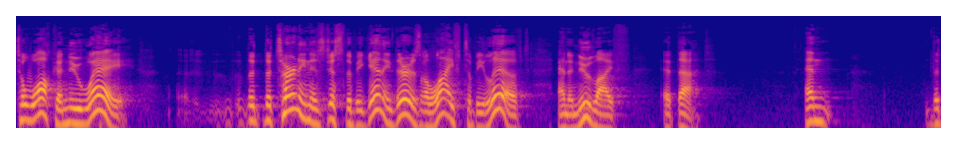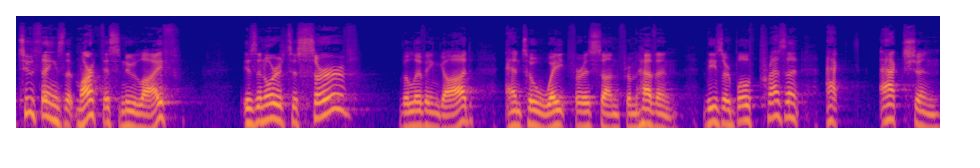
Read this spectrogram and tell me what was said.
to walk a new way the, the turning is just the beginning. There is a life to be lived and a new life at that. And the two things that mark this new life is in order to serve the living God and to wait for his Son from heaven. These are both present act, action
